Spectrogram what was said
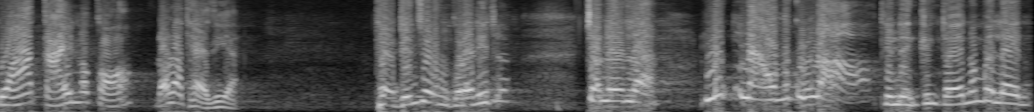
quá cái nó có. Đó là thẻ gì ạ? Thẻ tín dụng credit đó. cho nên là lúc nào nó cũng nợ thì nền kinh tế nó mới lên.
